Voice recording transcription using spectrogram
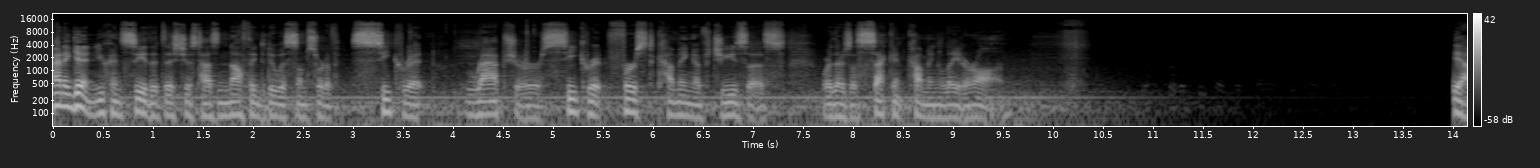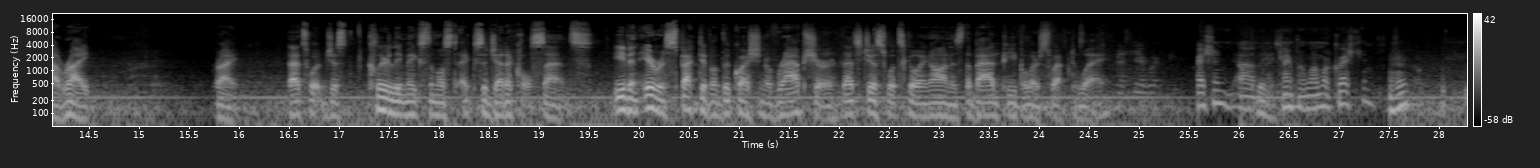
And again, you can see that this just has nothing to do with some sort of secret rapture secret first coming of Jesus, where there's a second coming later on. Yeah, right. Right. That's what just clearly makes the most exegetical sense. Even irrespective of the question of rapture, that's just what's going on is the bad people are swept away. Question? Uh, time for one more question? Mm-hmm.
